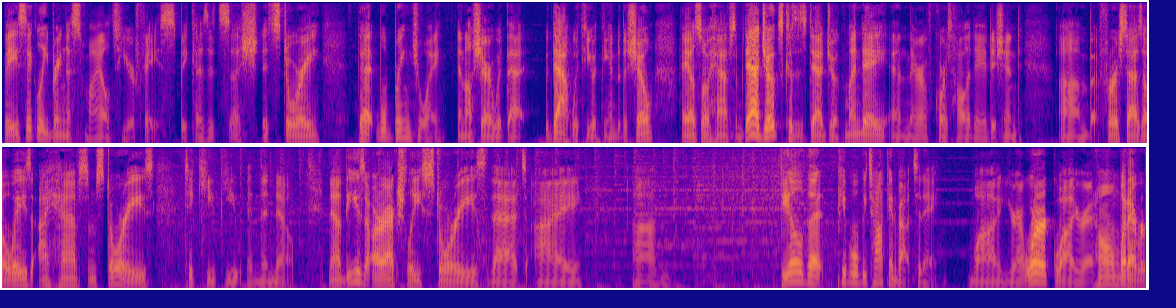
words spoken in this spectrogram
basically bring a smile to your face because it's a, sh- a story that will bring joy, and I'll share with that that with you at the end of the show. I also have some dad jokes because it's Dad Joke Monday, and they're of course holiday editioned. Um, but first, as always, I have some stories to keep you in the know. Now, these are actually stories that I um, feel that people will be talking about today while you're at work, while you're at home, whatever.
